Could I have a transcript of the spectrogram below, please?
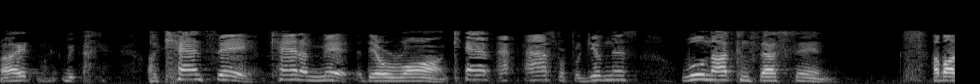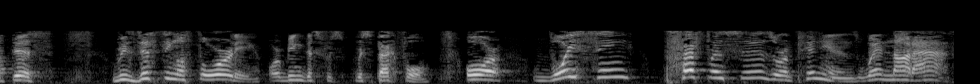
right? We, I can't say, can't admit that they were wrong, can't ask for forgiveness, will not confess sin. How about this? Resisting authority or being disrespectful or voicing preferences or opinions when not asked.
